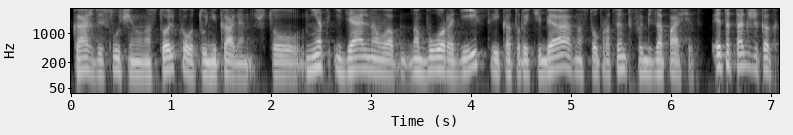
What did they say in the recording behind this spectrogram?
каждый случай ну, настолько вот уникален, что нет идеального набора действий, который тебя на 100% обезопасит. Это так же, как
